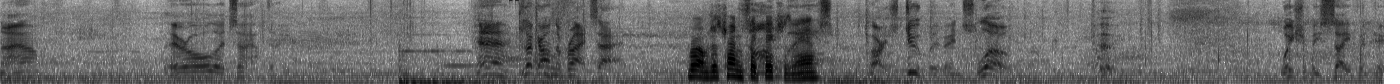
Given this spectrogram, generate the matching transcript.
Now, they're all that's out there. Yeah, look on the bright side. Bro, I'm just trying to take pictures, man. Are stupid and slow. We should be safe in here.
